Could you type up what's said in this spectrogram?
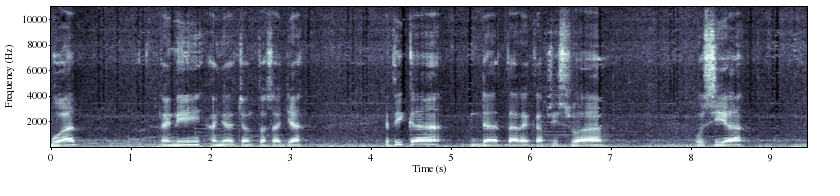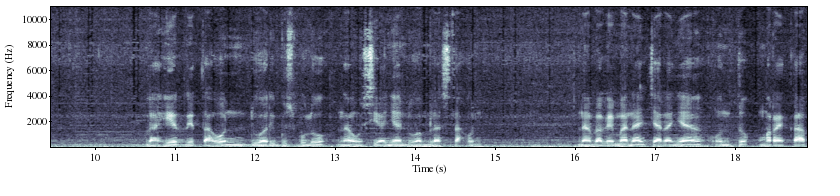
buat. Nah ini hanya contoh saja. Ketika data rekap siswa usia lahir di tahun 2010 nah usianya 12 tahun. Nah bagaimana caranya untuk merekap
